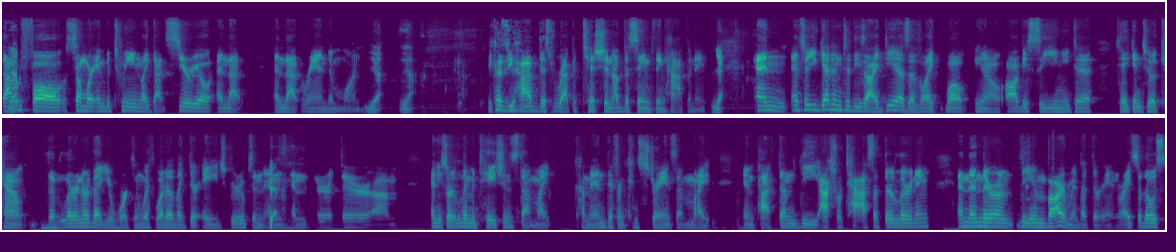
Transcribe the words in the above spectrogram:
that Yeah. would fall somewhere in between like that serial and that and that random one. Yeah, yeah. because you have this repetition of the same thing happening. Yeah. And and so you get into these ideas of like, well, you know, obviously you need to take into account the learner that you're working with, what are like their age groups and and, and their their um any sort of limitations that might come in, different constraints that might impact them, the actual tasks that they're learning, and then their the environment that they're in, right? So those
